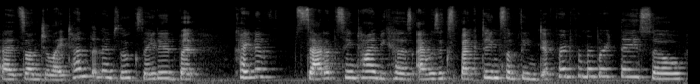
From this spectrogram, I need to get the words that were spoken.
Uh, it's on July 10th and I'm so excited, but kind of sad at the same time because I was expecting something different for my birthday. So,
